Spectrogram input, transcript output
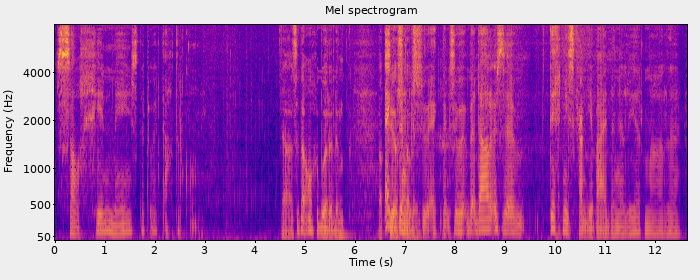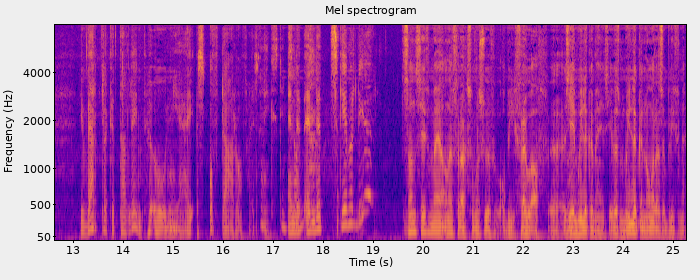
sal geen mens dit ooit agterkom nie. Ja, is dit 'n aangebore ding? Ek dink so, ek dink so daar is um, tegnies kan jy baie dinge leer, maar uh, die werklike talent, o oh nee, hy is of daar of hy's nie. Ek En dit en dit skemer deur. San sê vir my 'n ander vraag sommer so op die vrou af. Uh, is jy 'n moeilike mens? Jy was moeilike nommer asseblief, né?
